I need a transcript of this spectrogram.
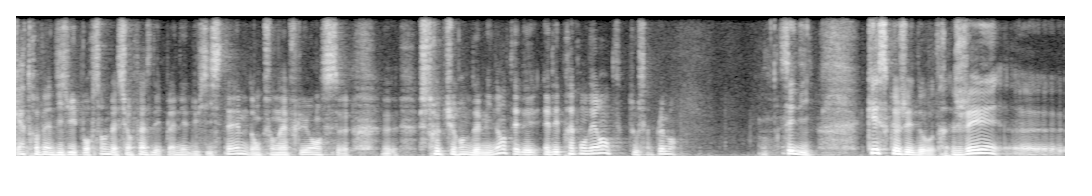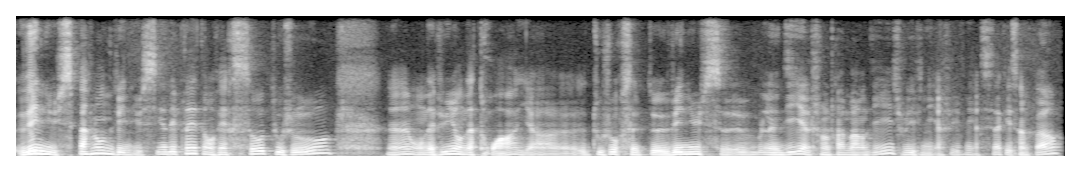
98% de la surface des planètes du système, donc son influence euh, structurante dominante, elle est, prépondérante, tout simplement. C'est dit. Qu'est-ce que j'ai d'autre? J'ai euh, Vénus, parlons de Vénus. Il y a des planètes en verso toujours, Hein, on a vu, il y en a trois. Il y a euh, toujours cette Vénus euh, lundi, elle changera mardi. Je vais y venir, je vais y venir. C'est ça qui est sympa.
